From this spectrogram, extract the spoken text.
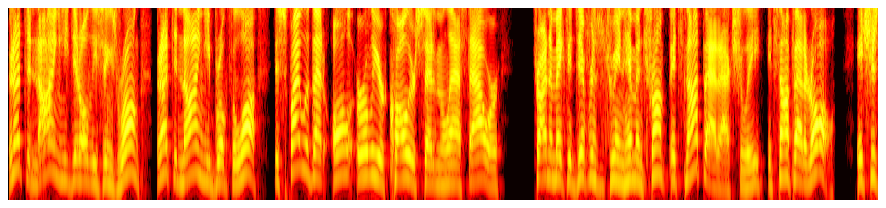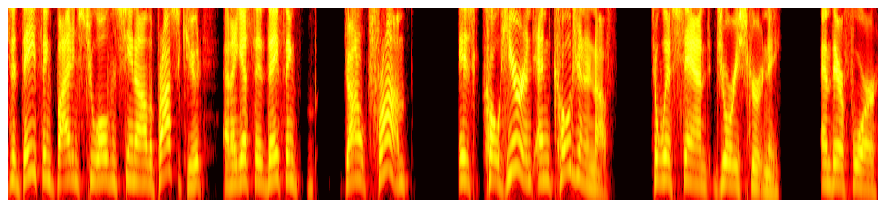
They're not denying he did all these things wrong. They're not denying he broke the law, despite what that all earlier caller said in the last hour, trying to make the difference between him and Trump. It's not bad, actually. It's not bad at all. It's just that they think Biden's too old and senile to prosecute, and I guess that they think Donald Trump is coherent and cogent enough to withstand jury scrutiny and therefore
